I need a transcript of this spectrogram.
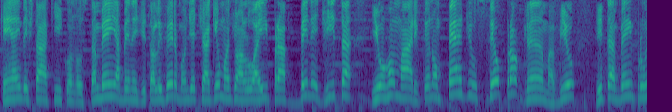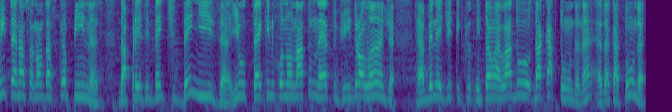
Quem ainda está aqui conosco também, a Benedita Oliveira. Bom dia, Tiaguinho. Mande um alô aí para Benedita e o Romário, que não perde o seu programa, viu? e também para o Internacional das Campinas, da presidente Denisa e o técnico Nonato Neto de Hidrolândia. É a Benedita, então é lá do, da Catunda, né? É da Catunda,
